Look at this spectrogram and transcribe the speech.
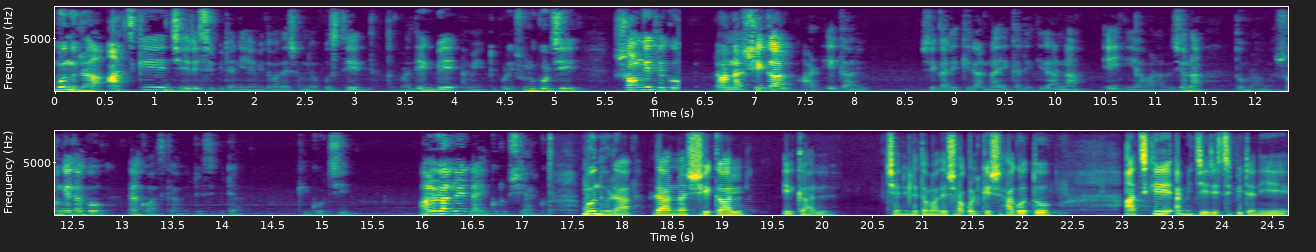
বন্ধুরা, আজকে যে রেসিপিটা নিয়ে আমি তোমাদের সামনে উপস্থিত, তোমরা দেখবে, আমি একটু করে শুরু করছি। সঙ্গে থেকো রান্নার সেকাল আর একাল। সেকালে কি রান্না, একালে কি রান্না, এই নিয়ে আমার আলোচনা। তোমরা আমার সঙ্গে থাকো। দেখো আজকে আমি রেসিপিটা কি করছি। ভালো লাগলে লাইক করো শেয়ার করো। বন্ধুরা রান্নার সেকাল একাল চ্যানেলে তোমাদের সকলকে স্বাগত। আজকে আমি যে রেসিপিটা নিয়ে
